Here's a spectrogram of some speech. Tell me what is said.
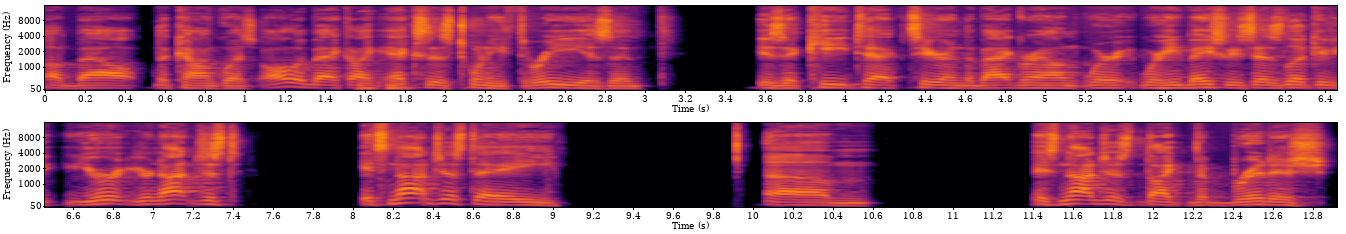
about the conquest all the way back like mm-hmm. Exodus 23 is a is a key text here in the background where where he basically says look if you're you're not just it's not just a um it's not just like the British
